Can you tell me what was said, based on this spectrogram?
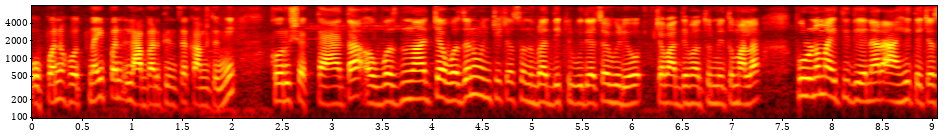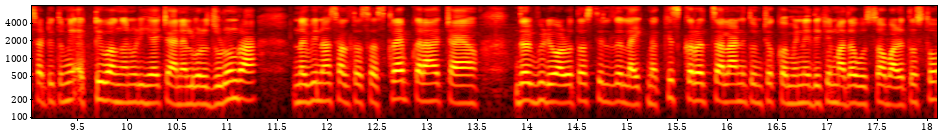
ओपन होत नाही पण लाभार्थींचं काम तुम्ही करू शकता. आता वजनाच्या वजन उंचीच्या संदर्भात देखील उद्याच्या व्हिडिओच्या माध्यमातून मी तुम्हाला पूर्ण माहिती देणार आहे. त्याच्यासाठी तुम्ही ॲक्टिव्ह अंगणवाडी ह्या चॅनलवर जुळून राहा. नवीन असाल तर सबस्क्राईब करा. चॅ जर व्हिडिओ आवडत असतील तर लाईक नक्कीच करत चाला आणि तुमच्या कमेंटने देखील माझा उत्साह वाढत असतो.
